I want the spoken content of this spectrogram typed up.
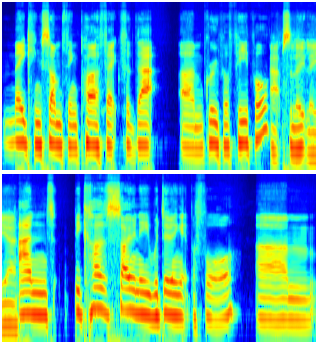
making something perfect for that um, group of people. absolutely yeah And because Sony were doing it before, um,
